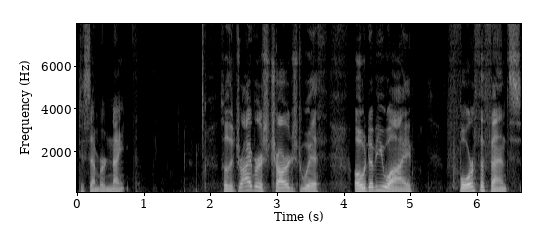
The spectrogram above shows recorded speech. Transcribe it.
December 9th. So the driver is charged with OWI, fourth offense,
